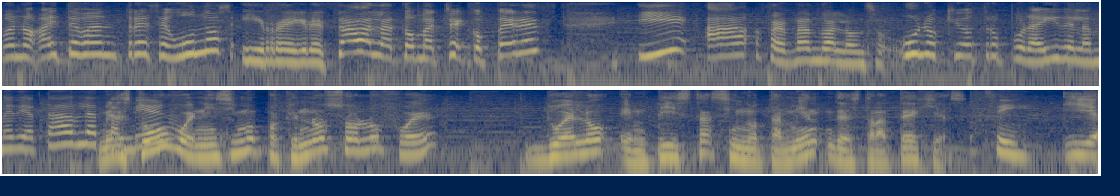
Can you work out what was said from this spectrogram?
bueno, ahí te van tres segundos y regresaba la toma a Checo Pérez y a Fernando Alonso. Uno que otro por ahí de la media tabla Mira, también. estuvo buenísimo porque no solo fue duelo en pista, sino también de estrategias. Sí. Y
